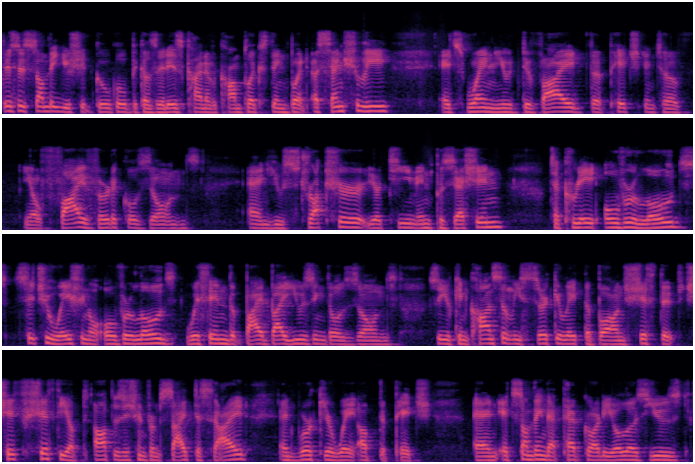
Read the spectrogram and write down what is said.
this is something you should Google because it is kind of a complex thing. But essentially, it's when you divide the pitch into you know five vertical zones, and you structure your team in possession to create overloads, situational overloads within the by by using those zones, so you can constantly circulate the ball and shift the shift shift the op- opposition from side to side and work your way up the pitch. And it's something that Pep Guardiola has used.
